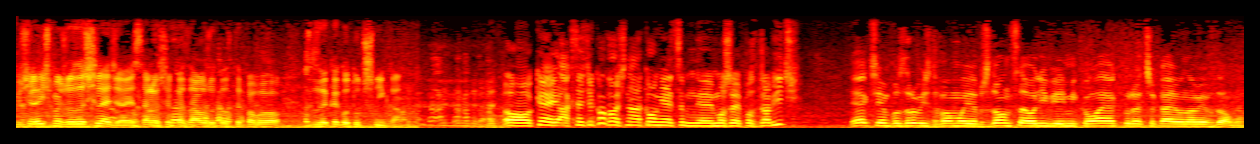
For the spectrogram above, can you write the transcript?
Myśleliśmy, że ze śledzia jest, ale się okazało, że to typowo z zwykłego tucznika. Okej, a chcecie kogoś na koniec m, może pozdrowić? Ja chciałem pozdrowić dwa moje brzdące, Oliwię i Mikołaja, które czekają na mnie w domu.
